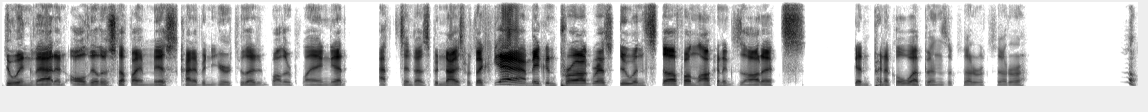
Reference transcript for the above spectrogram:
doing that and all the other stuff I missed kind of in year two that I didn't bother playing it at the same time, it's been nice. Where it's like, yeah, making progress, doing stuff, unlocking exotics, getting pinnacle weapons, etc., etc. Oh.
